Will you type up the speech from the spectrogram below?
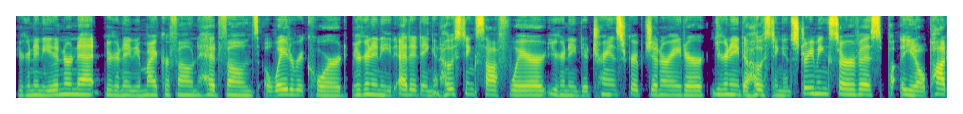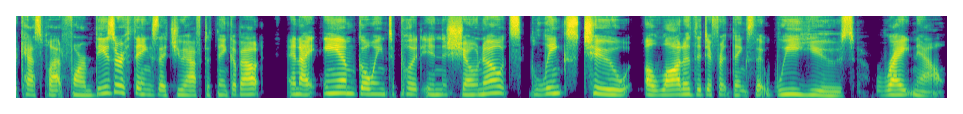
you're going to need internet, you're going to need a microphone, headphones, a way to record. You're going to need editing and hosting software. You're going to need a transcript generator. You're going to need a hosting and streaming service, you know, podcast platform. These are things that you have to think about. And I am going to put in the show notes links to a lot of the different things that we use right now.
